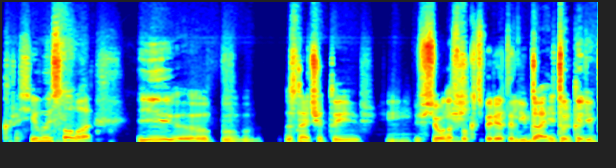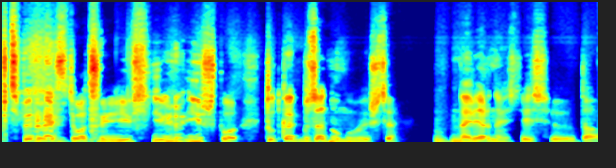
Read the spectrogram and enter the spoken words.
Красивые слова. И, э, значит, и, и- И все, у нас И- теперь это либо. Да, и только липа теперь растет. И, и- и что? Тут как бы задумываешься. Наверное, здесь, э, да,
